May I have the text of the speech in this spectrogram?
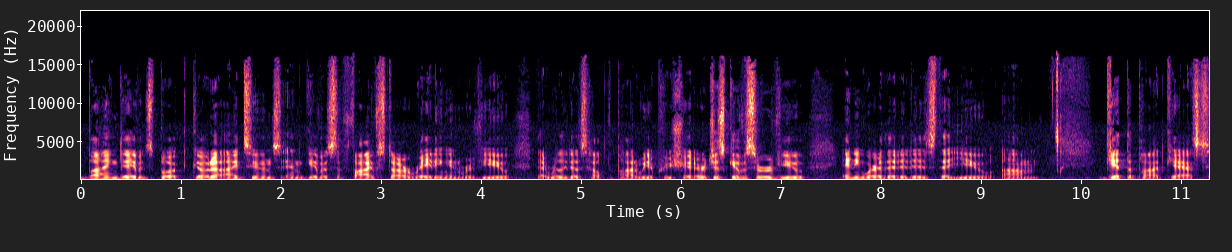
buying David's book, go to iTunes and give us a five star rating and review. That really does help the pod. We appreciate it. Or just give us a review anywhere that it is that you um, get the podcast.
